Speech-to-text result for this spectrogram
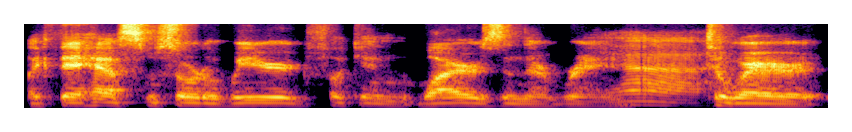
Like they have some sort of weird fucking wires in their brain yeah. to where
